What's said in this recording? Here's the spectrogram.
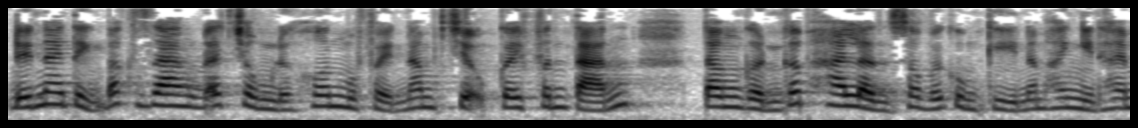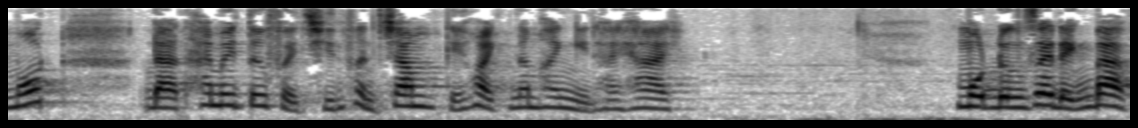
Đến nay, tỉnh Bắc Giang đã trồng được hơn 1,5 triệu cây phân tán, tăng gần gấp 2 lần so với cùng kỳ năm 2021, đạt 24,9% kế hoạch năm 2022. Một đường dây đánh bạc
